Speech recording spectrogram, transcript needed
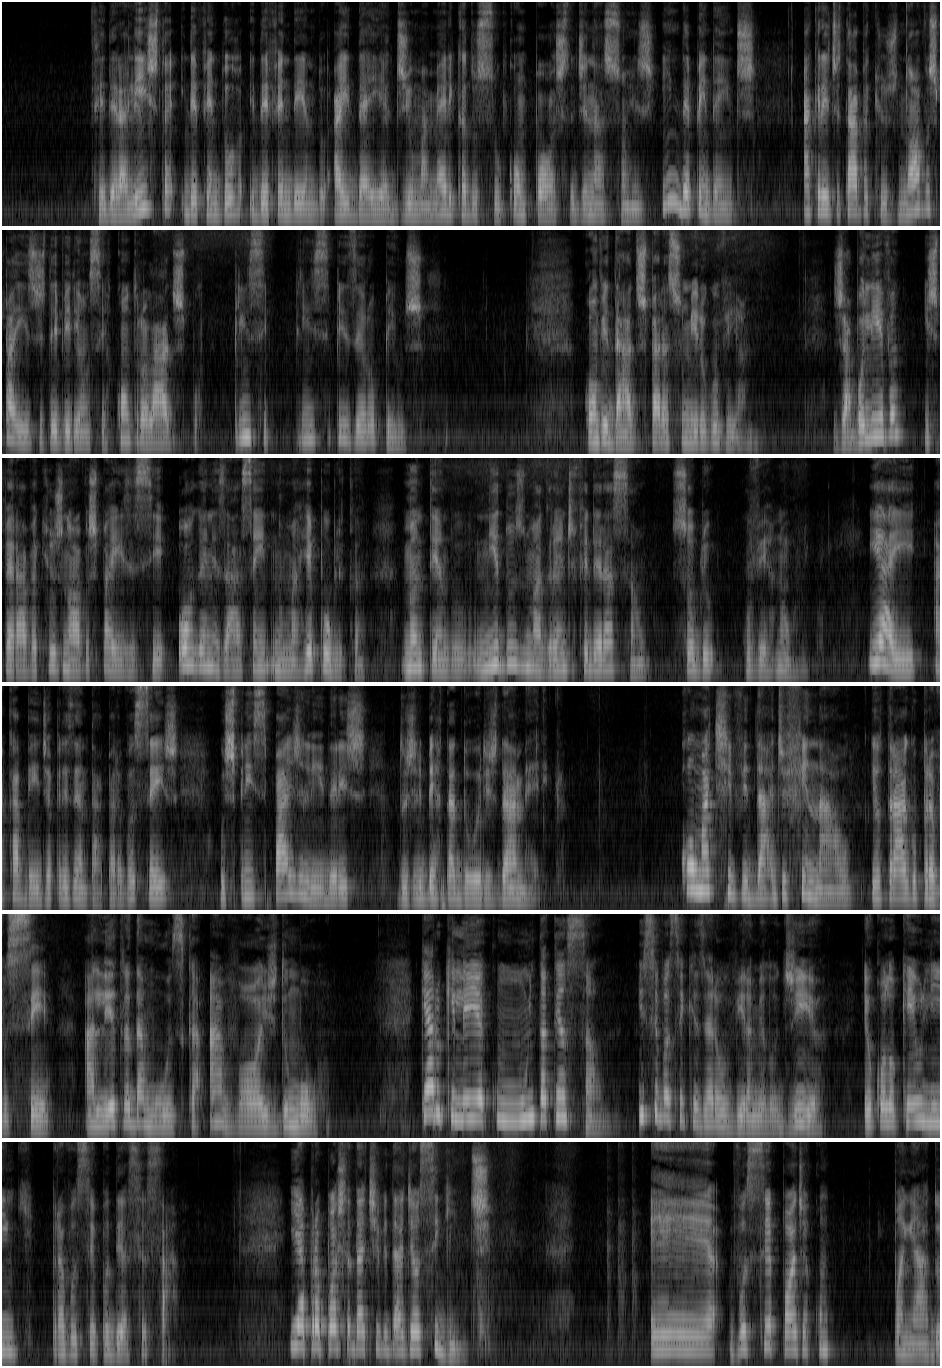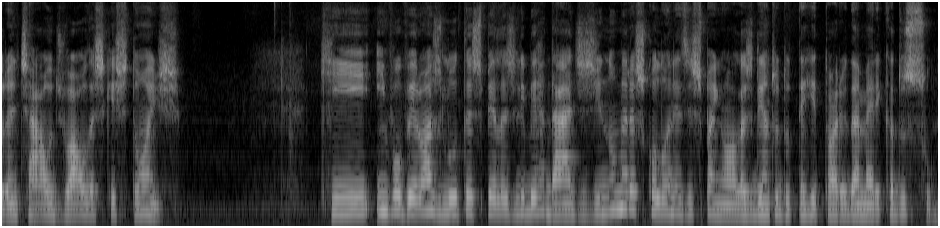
federalista e, defendor, e defendendo a ideia de uma América do Sul composta de nações independentes, acreditava que os novos países deveriam ser controlados por príncipes europeus, convidados para assumir o governo. Já Bolívar esperava que os novos países se organizassem numa república, mantendo unidos uma grande federação sobre o governo único. E aí acabei de apresentar para vocês os principais líderes dos libertadores da América. Como atividade final, eu trago para você a letra da música A Voz do Morro. Quero que leia com muita atenção. E se você quiser ouvir a melodia, eu coloquei o link para você poder acessar. E a proposta da atividade é o seguinte: é, você pode acompanhar durante a aula as questões que envolveram as lutas pelas liberdades de inúmeras colônias espanholas dentro do território da América do Sul.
